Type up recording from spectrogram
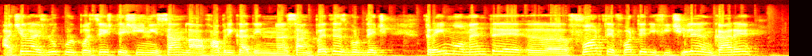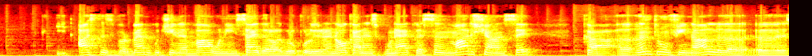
Același lucru îl pățește și Nissan la fabrica din Sankt Petersburg. Deci trăim momente uh, foarte, foarte dificile în care Astăzi vorbeam cu cineva, un insider al grupului Renault, care îmi spunea că sunt mari șanse ca uh, într-un final uh, uh,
